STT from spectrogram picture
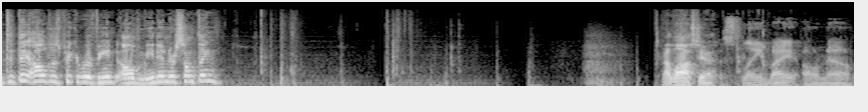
Did they all just pick a ravine, all meet in or something? I lost you. Slain by. Oh no,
